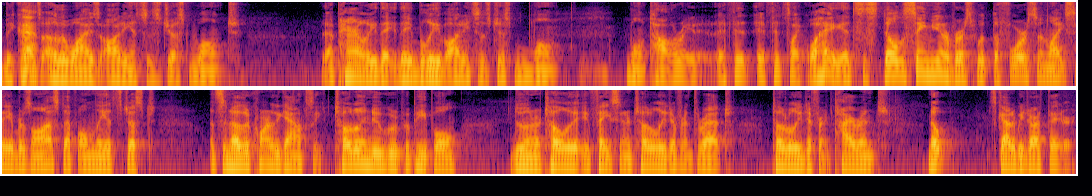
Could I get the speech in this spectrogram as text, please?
because Yeah. otherwise audiences just won't apparently they, they believe audiences just won't won't tolerate it. If it if it's like well hey it's still the same universe with the force and lightsabers and all that stuff only it's just it's another corner of the galaxy. Totally new group of people doing a totally facing a totally different threat totally different tyrant. Nope. It's got to be Darth Vader.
